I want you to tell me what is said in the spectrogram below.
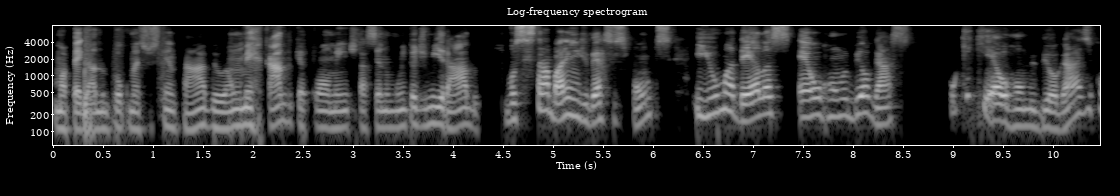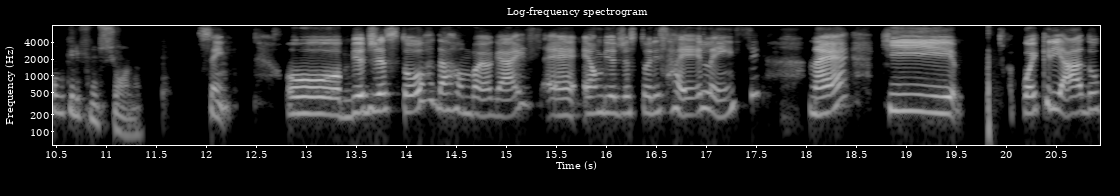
uma pegada um pouco mais sustentável. É um mercado que atualmente está sendo muito admirado. Vocês trabalham em diversos pontos e uma delas é o home biogás. O que, que é o home biogás e como que ele funciona? Sim. O biodigestor da Home Biogás é, é um biodigestor israelense, né, que foi criado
